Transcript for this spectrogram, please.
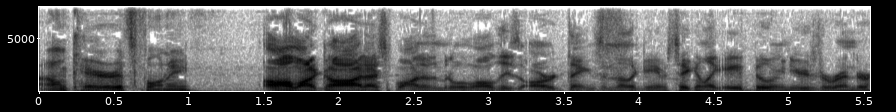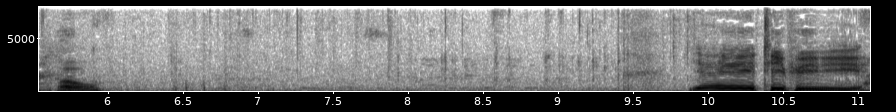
I don't care. It's funny. Oh my god, I spawned in the middle of all these art things, and another game's taking like 8 billion years to render. Whoa. Yay, TP.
